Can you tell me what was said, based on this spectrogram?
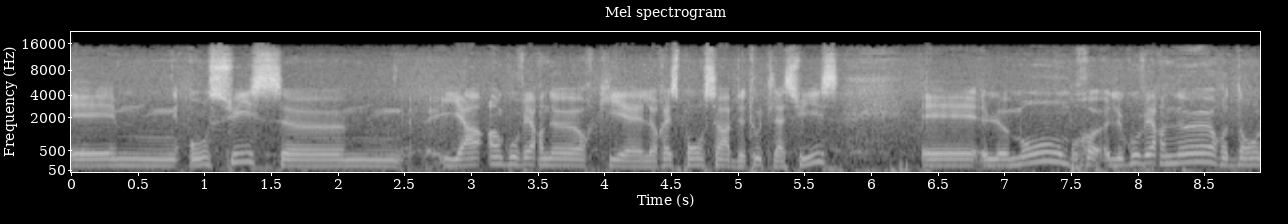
Et hum, en Suisse, il y a un gouverneur qui est le responsable de toute la Suisse. Et le membre, le gouverneur dont,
